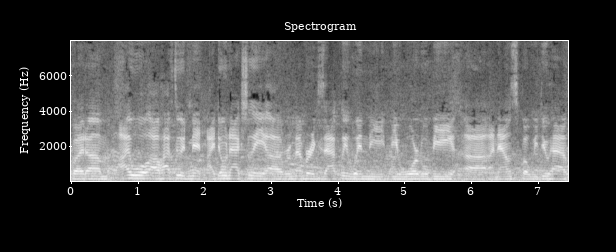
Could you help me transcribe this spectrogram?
But um, I will. I'll have to admit, I don't actually uh, remember exactly when the, the award will be uh, announced. But we do have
